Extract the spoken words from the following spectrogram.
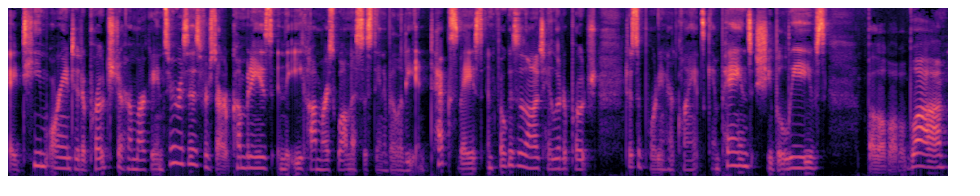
a team oriented approach to her marketing services for startup companies in the e commerce, wellness, sustainability, and tech space and focuses on a tailored approach to supporting her clients' campaigns. She believes, blah, blah, blah, blah, blah.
